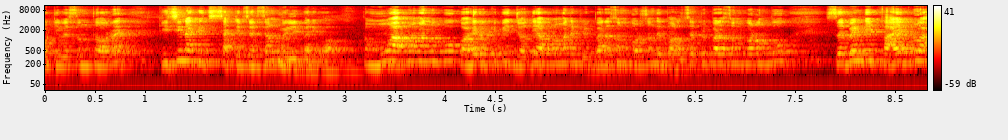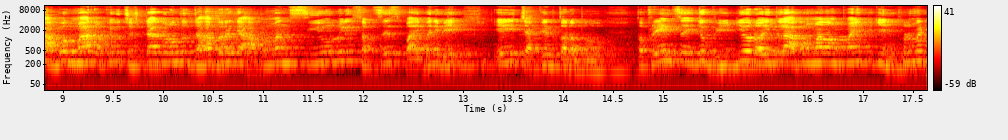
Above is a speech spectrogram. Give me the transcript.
ମୋଟିଭେସନ ଥ୍ରୋରେ କିଛି ନା କିଛି ସାଟିସ୍ଫ୍ୟାକ୍ସନ୍ ମିଳିପାରିବ ତ ମୁଁ ଆପଣମାନଙ୍କୁ କହି ରଖିବି ଯଦି ଆପଣମାନେ ପ୍ରିପାରେସନ୍ କରୁଛନ୍ତି ଭଲସେ ପ୍ରିପାରେସନ୍ କରନ୍ତୁ ସେଭେଣ୍ଟି ଫାଇଭରୁ ଆଭବ ମାର୍କ ରଖିବାକୁ ଚେଷ୍ଟା କରନ୍ତୁ ଯାହାଦ୍ୱାରା କି ଆପଣମାନେ ସିଓରଲି ସକ୍ସେସ୍ ପାଇପାରିବେ ଏଇ ଚାକିରି ତରଫରୁ तो फ्रेंड्स ये जो वीडियो रही आप इनफर्मेट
